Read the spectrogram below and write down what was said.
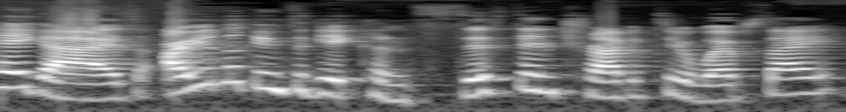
Hey guys, are you looking to get consistent traffic to your website?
